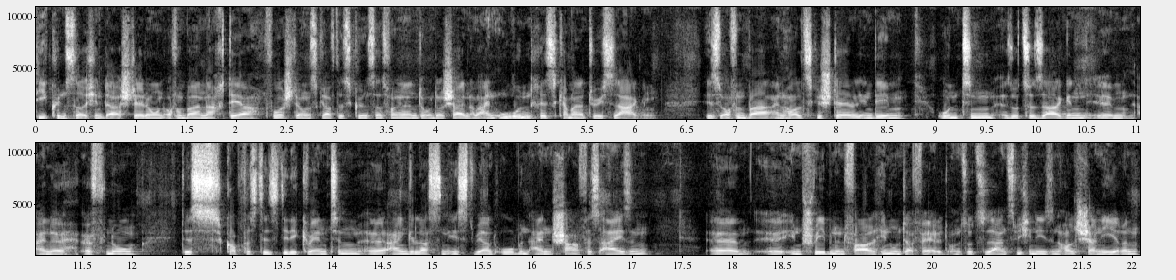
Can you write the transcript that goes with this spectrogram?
die künstlerischen Darstellungen offenbar nach der Vorstellungskraft des Künstlers voneinander unterscheiden. Aber einen Grundriss kann man natürlich sagen. Es ist offenbar ein Holzgestell, in dem unten sozusagen ähm, eine Öffnung des Kopfes des Delinquenten äh, eingelassen ist, während oben ein scharfes Eisen äh, äh, im schwebenden Fall hinunterfällt. Und sozusagen zwischen diesen Holzscharnieren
